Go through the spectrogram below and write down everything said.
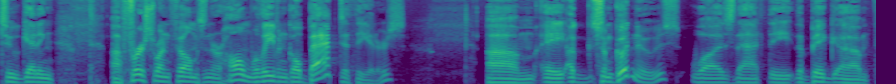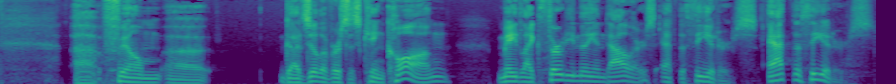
to getting uh, first run films in their home? Will even go back to theaters? Um, a, a, some good news was that the the big um, uh, film uh, Godzilla versus King Kong made like thirty million dollars at the theaters. At the theaters,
